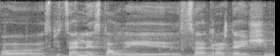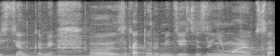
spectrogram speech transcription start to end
э, специальные столы с ограждающими стенками, э, за которыми дети занимаются.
